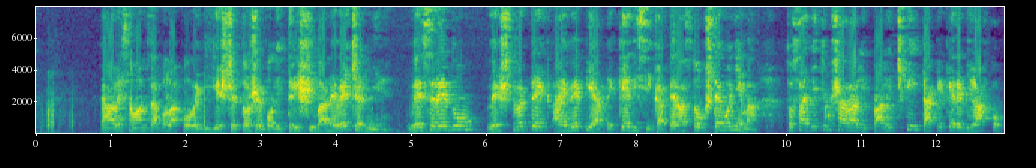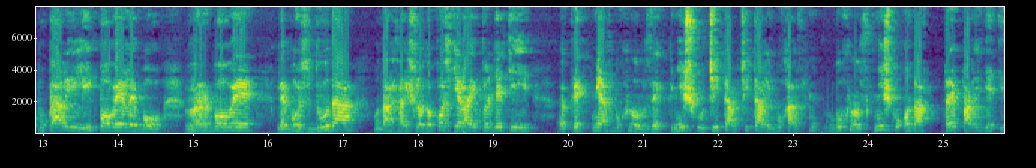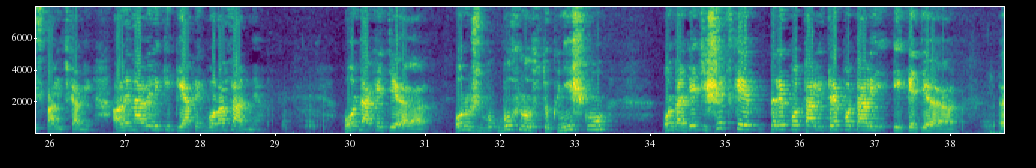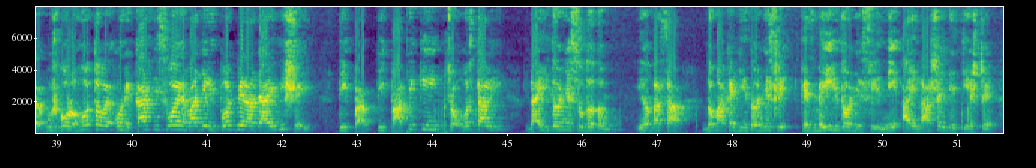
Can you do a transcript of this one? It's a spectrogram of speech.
Ale som vám zabola povedať ešte to, že boli tri šibané večernie. Ve sredu, ve štvrtek aj ve piatek, kedysika, teraz to už toho nemá. To sa deťom šarali paličky, také, ktoré by ľahko pukali, lípové, lebo vrbové, lebo z duda. Onda sa išlo do kostela i to deti, keď kniaz buchnul ze knižku, čítal, čítali, buchal, buchnul z knižku, onda trepali deti s paličkami. Ale na Veľký piatek bola za dňa. Onda keď e, on už bu- buchnul tú knižku, onda deti všetké trepotali, trepotali i keď e, e, už bolo hotové, oni každý svoje hľadeli pozbierať aj vyššej. Tí, tí patiky, čo ostali, da ich donesú do domu. I onda sa doma, keď ich donesli, keď sme ich donesli, my aj naše deti ešte,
